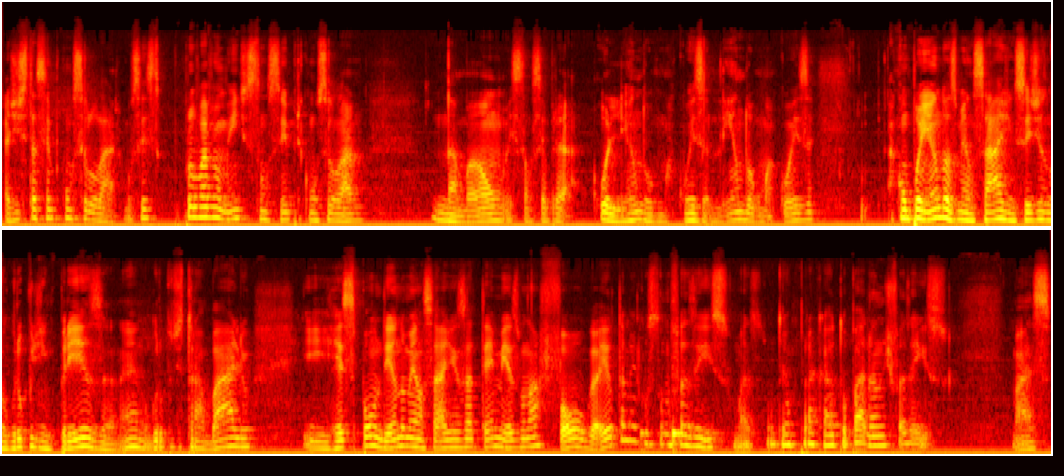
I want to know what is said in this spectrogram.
A gente está sempre com o celular. Vocês provavelmente estão sempre com o celular na mão, estão sempre olhando alguma coisa, lendo alguma coisa, acompanhando as mensagens, seja no grupo de empresa, né, no grupo de trabalho e respondendo mensagens até mesmo na folga. Eu também costumo fazer isso, mas um tempo para cá eu tô parando de fazer isso. Mas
